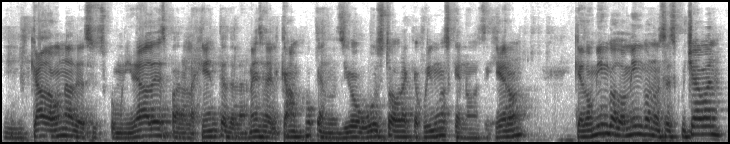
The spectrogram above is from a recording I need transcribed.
y cada una de sus comunidades, para la gente de la Mesa del Campo, que nos dio gusto ahora que fuimos, que nos dijeron que domingo a domingo nos escuchaban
